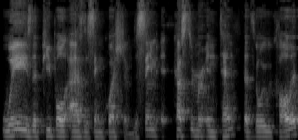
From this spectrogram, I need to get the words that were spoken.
ways that people ask the same question. The same customer intent, that's the way we call it,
